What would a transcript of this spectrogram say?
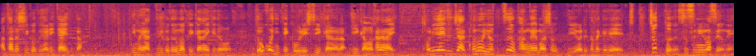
新しいことやりたいとか今やってることうまくいかないけどどこに手こ入れしていいかいいかわからない。とりあえずじゃあこの4つを考えましょうって言われただけでちょっとね進みますよね。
